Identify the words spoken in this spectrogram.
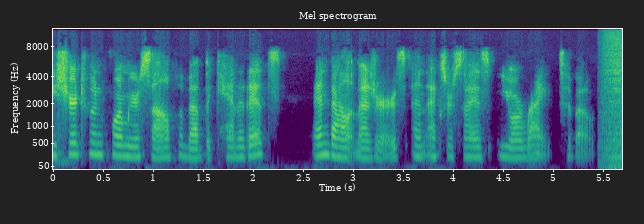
Be sure to inform yourself about the candidates and ballot measures and exercise your right to vote.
